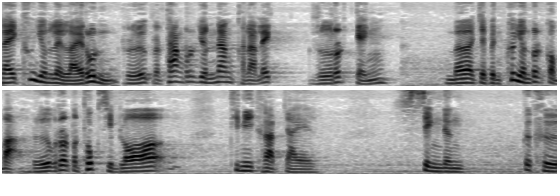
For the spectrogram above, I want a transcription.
ในเครื่องยนต์หลาย ๆ รุ่น หรือกระทั่งรถยนต์นั่งขนาดเล็ก หรือรถเก๋งไม่ว่าจะเป็นเครื่องยนต์รถกระบะ หรือรถบรรทุกสิบล้อที่มีขนาดใหญ่ สิ่งหนึ่งก็คือ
